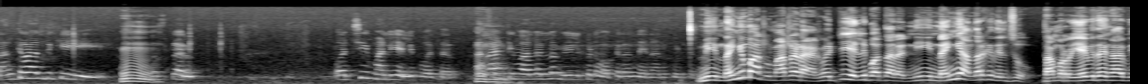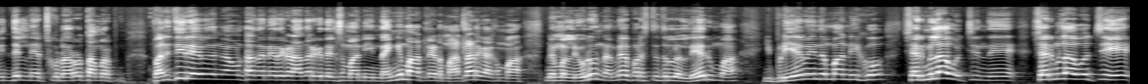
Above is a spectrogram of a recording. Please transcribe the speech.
సంక్రాంతికి. వస్తారు. వచ్చి మళ్ళీ వెళ్ళిపోతారు. అలాంటి వాళ్ళల్లో వీళ్ళు కూడా ఒకరని నేను అనుకుంటున్నాను. నీ నంగి మాటలు మాట్లాడా? వచ్చి వెళ్ళిపోతారు. నీ నంగి అందరికీ తెలుసు. తమరు ఏ విధంగా విద్యలు నేర్చుకున్నారు తమరు పనితీరు ఏ విధంగా ఉంటుంది అనేది కూడా అందరికీ తెలుసు మా నీ నంగి మాట్లాడ మాట్లాడగాకమ్మా. మిమ్మల్ని ఎవరూ నమ్మే పరిస్థితుల్లో లేరుమ్మా. ఇప్పుడు ఏమైందమ్మా నీకు? షర్మిల వచ్చింది. షర్మిల వచ్చి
